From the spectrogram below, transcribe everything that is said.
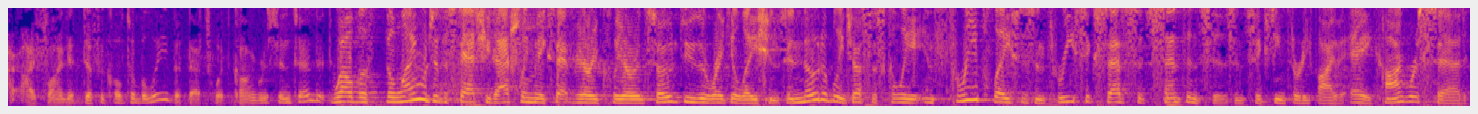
I find it difficult to believe that that's what Congress intended. Well, the, the language of the statute actually makes that very clear, and so do the regulations. And notably, Justice Scalia, in three places in three successive sentences in 1635A, Congress said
